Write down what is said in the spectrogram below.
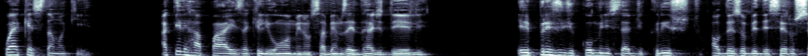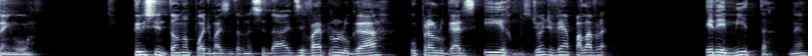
Qual é a questão aqui? Aquele rapaz, aquele homem, não sabemos a idade dele, ele prejudicou o ministério de Cristo ao desobedecer o Senhor. Cristo então não pode mais entrar nas cidades e vai para um lugar ou para lugares ermos, de onde vem a palavra eremita, né?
